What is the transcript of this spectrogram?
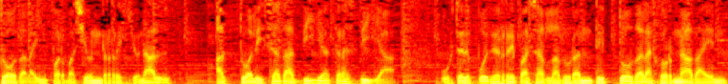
Toda la información regional actualizada día tras día. Usted puede repasarla durante toda la jornada en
